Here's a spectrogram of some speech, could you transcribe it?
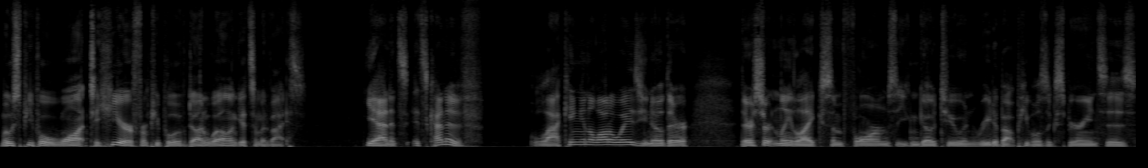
Most people want to hear from people who have done well and get some advice. Yeah, and it's it's kind of lacking in a lot of ways. You know, there there are certainly like some forums that you can go to and read about people's experiences,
